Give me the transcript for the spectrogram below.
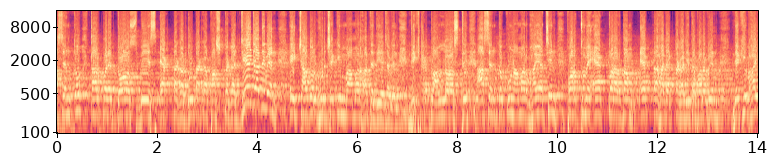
আসেন তো, তারপরে দশ বিশ, এক টাকা, দু টাকা, পাঁচ টাকা, যে যা দেবেন, এই চাদর ঘুরছে কিংবা আমার হাতে দিয়ে যাবেন। দেখি একটু আল্লাহর আসতে আসেন তো কোন আমার ভাই আছেন, প্রথমে এক পাড়ার দাম একটা হাজার টাকা দিতে পারবেন। দেখি ভাই,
